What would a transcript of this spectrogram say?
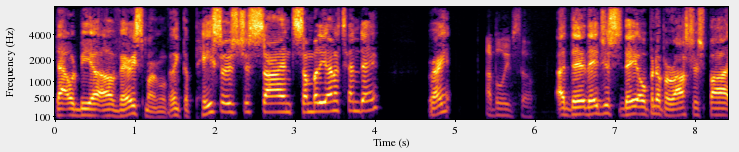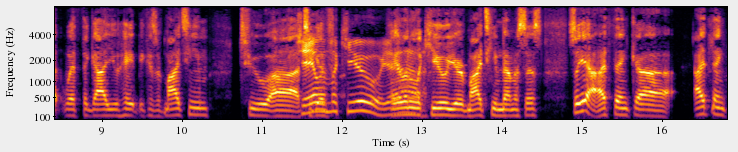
that would be a, a, very smart move. I think the Pacers just signed somebody on a 10 day, right? I believe so. Uh, they, they just, they opened up a roster spot with the guy you hate because of my team to uh Jalen McHugh. Yeah. Jalen McHugh, you're my team nemesis. So yeah, I think uh I think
